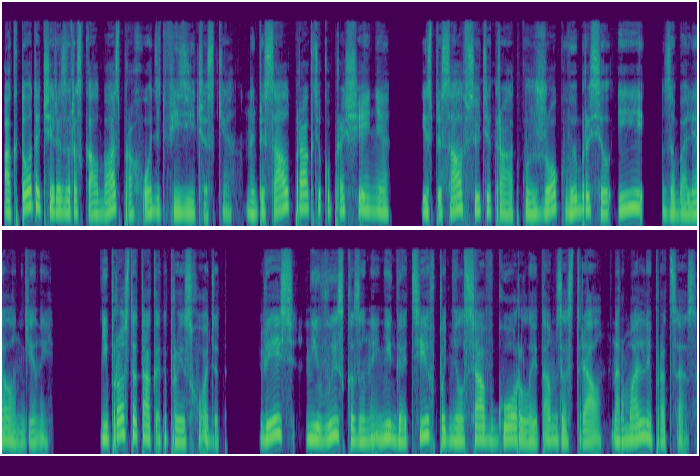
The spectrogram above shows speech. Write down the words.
А кто-то через расколбас проходит физически. Написал практику прощения, исписал всю тетрадку, сжег, выбросил и заболел ангиной. Не просто так это происходит. Весь невысказанный негатив поднялся в горло и там застрял. Нормальный процесс.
